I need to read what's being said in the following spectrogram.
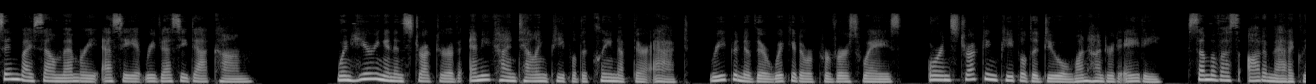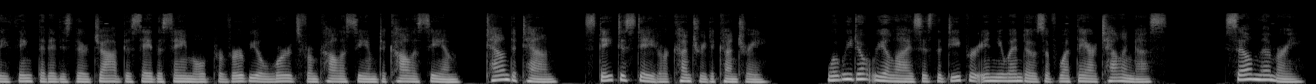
Sin by Cell Memory Essay at Revesi.com. When hearing an instructor of any kind telling people to clean up their act, repent of their wicked or perverse ways, or instructing people to do a 180, some of us automatically think that it is their job to say the same old proverbial words from Colosseum to Colosseum, town to town, state to state, or country to country. What we don't realize is the deeper innuendos of what they are telling us. Cell memory.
